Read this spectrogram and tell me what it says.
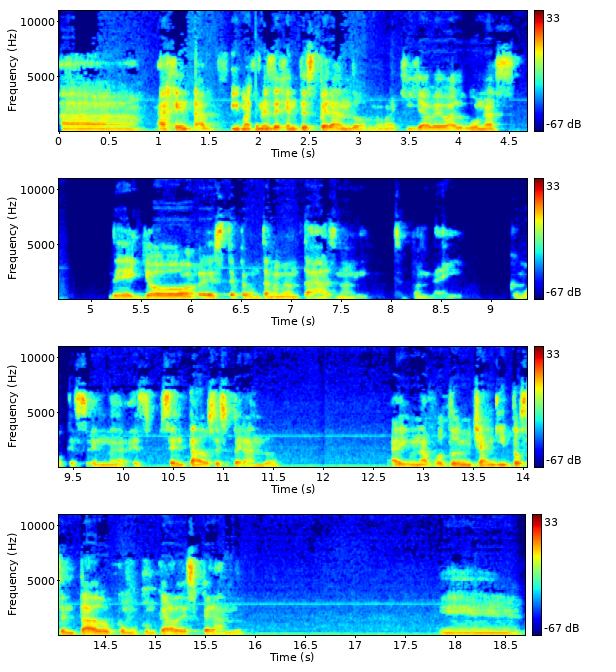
a, a, imágenes de gente esperando, ¿no? Aquí ya veo algunas de yo este, preguntándome estás, ¿no? Y se ponen ahí como que sentados esperando. Hay una foto de un changuito sentado como con cara de esperando. Eh,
